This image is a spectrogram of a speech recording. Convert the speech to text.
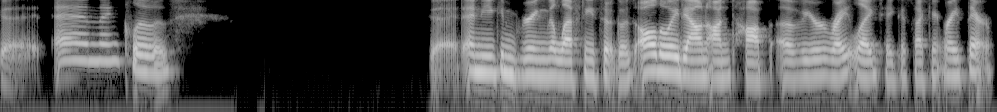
Good. And then close. Good. And you can bring the left knee so it goes all the way down on top of your right leg. Take a second right there.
